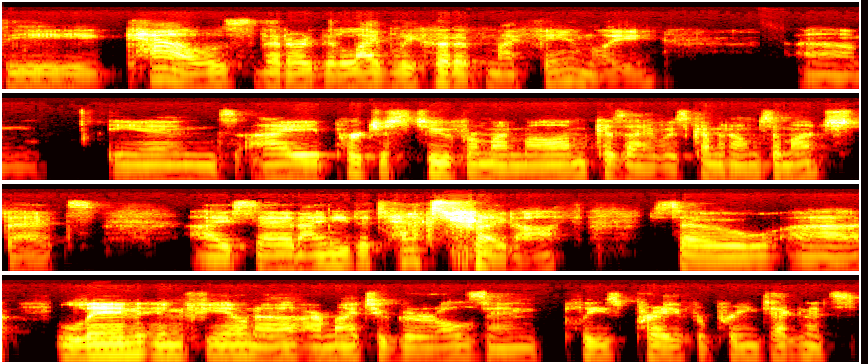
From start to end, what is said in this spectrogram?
the cows that are the livelihood of my family. Um, and I purchased two for my mom because I was coming home so much that I said I need a tax write-off. So uh, Lynn and Fiona are my two girls, and please pray for pregnancies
